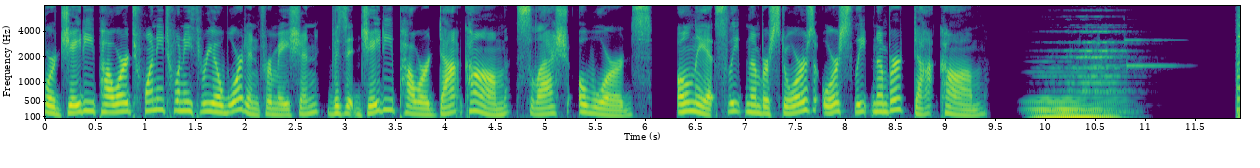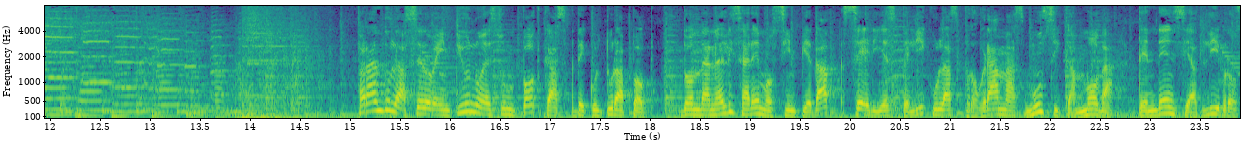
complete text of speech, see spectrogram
For JD Power 2023 award information, visit jdpower.com/awards. Only at Sleep Number stores or sleepnumber.com. Farándula 021 es un podcast de cultura pop, donde analizaremos sin piedad series, películas, programas, música, moda, tendencias, libros,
